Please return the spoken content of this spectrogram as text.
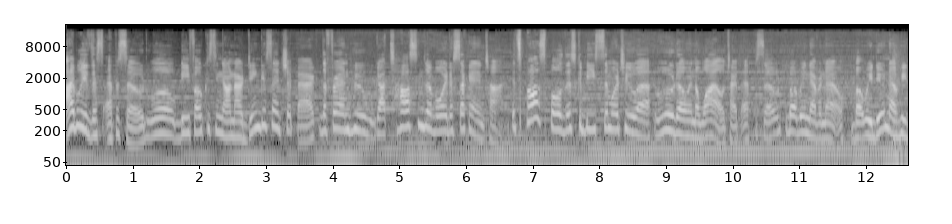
I believe this episode will be focusing on our dingus and chipbag, the friend who got tossed into the void a second in time. It's possible this could be similar to a Ludo in the Wild type episode, but we never know. But we do know he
